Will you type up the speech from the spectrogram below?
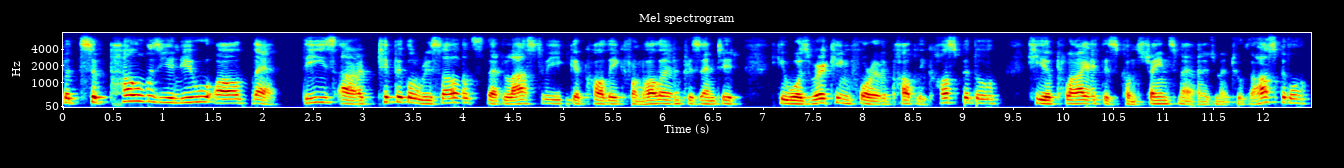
But suppose you knew all that. These are typical results that last week a colleague from Holland presented. He was working for a public hospital. He applied this constraints management to the hospital.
